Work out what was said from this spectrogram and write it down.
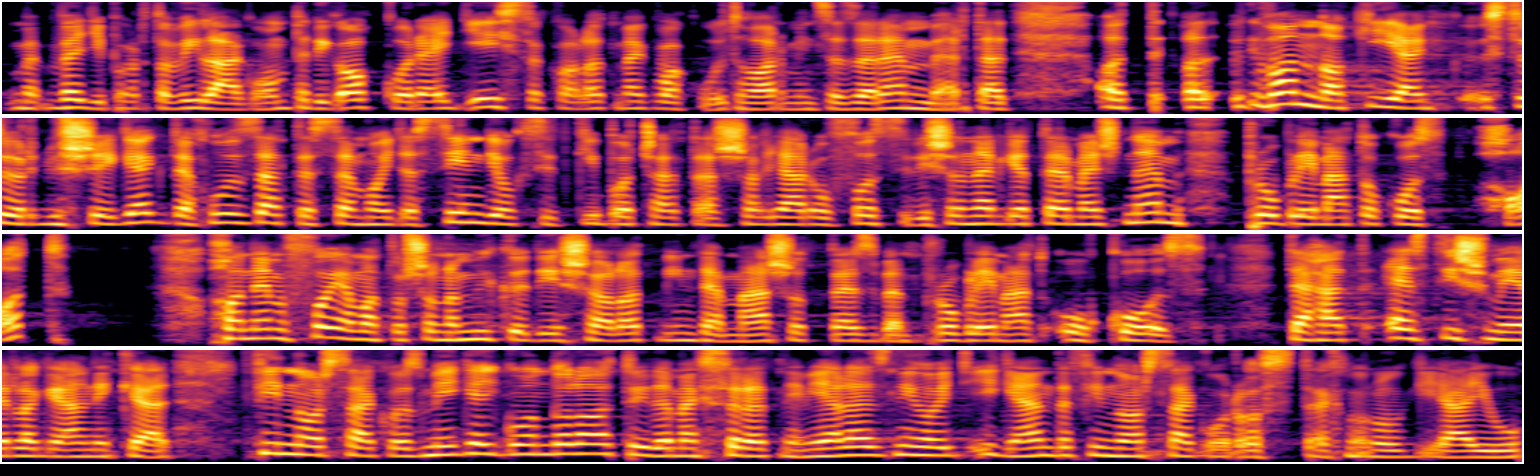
vegyipart a világon, pedig akkor egy éjszak alatt megvakult 30 ezer ember. Tehát a, a, vannak ilyen szörnyűségek, de hozzáteszem, hogy a széndiokszid kibocsátással járó foszilis energiát termelés nem problémát okozhat, hanem folyamatosan a működése alatt minden másodpercben problémát okoz. Tehát ezt is mérlegelni kell. Finnországhoz még egy gondolat, ide meg szeretném jelezni, hogy igen, de Finnország orosz technológiájú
